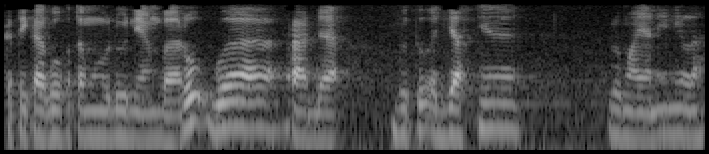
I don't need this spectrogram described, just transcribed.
ketika gue ketemu dunia yang baru, gue rada butuh adjustnya lumayan inilah,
